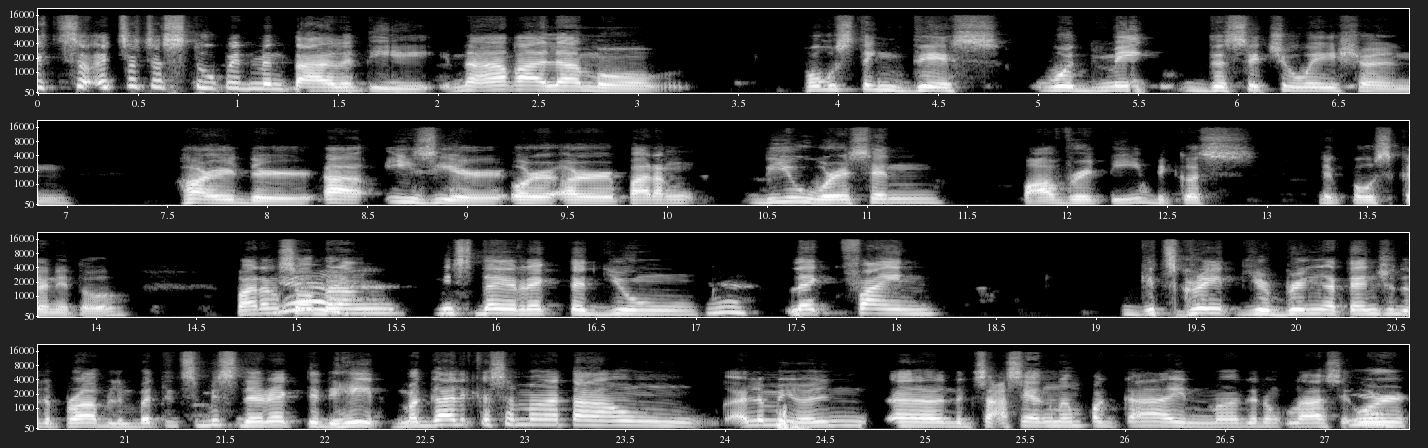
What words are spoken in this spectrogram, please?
it's, so- it's such a stupid mentality na akala mo posting this would make the situation harder, uh, easier, or, or parang do you worsen poverty because nag-post ka nito? Parang Yeah. sobrang misdirected yung, Yeah. like, fine, it's great you bring attention to the problem but it's misdirected hate. Magalit ka sa mga taong alam mo yun, uh, nagsasayang ng pagkain, mga ganong klase or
